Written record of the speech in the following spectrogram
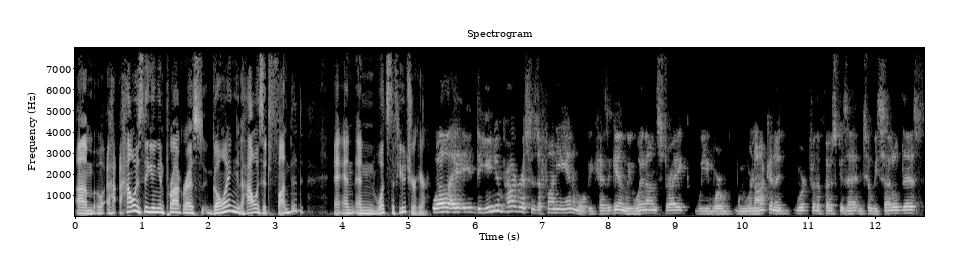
Um, how is the Union Progress going? How is it funded? And and what's the future here? Well, it, the Union Progress is a funny animal because again, we went on strike. We were we were not going to work for the Post Gazette until we settled this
